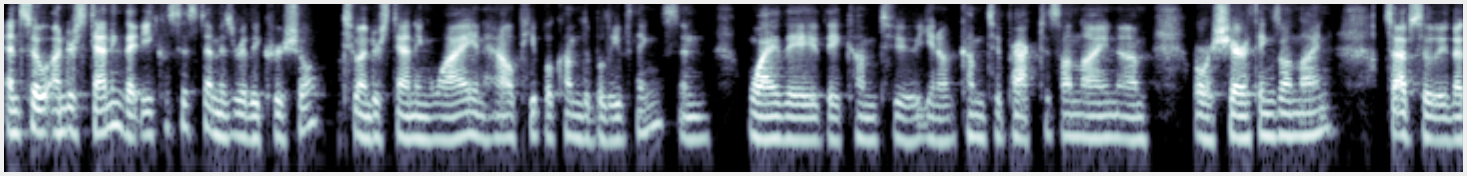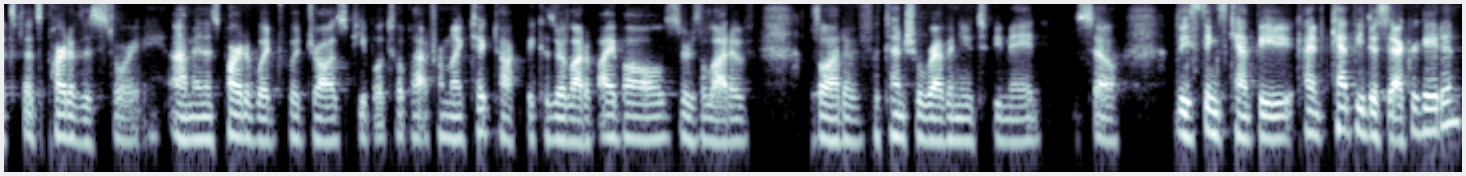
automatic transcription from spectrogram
And so understanding that ecosystem is really crucial to understanding why and how people come to believe things and why they they come to you know come to practice online um, or share things online. So absolutely, that's that's part of this story, um, and it's part of what what draws people to a platform like TikTok because there are a lot of eyeballs. There's a lot of there's a lot of potential revenue to be made. So these things can't be can't, can't be disaggregated.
